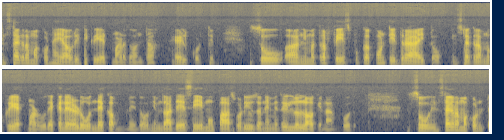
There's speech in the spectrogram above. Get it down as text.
ಇನ್ಸ್ಟಾಗ್ರಾಮ್ ಅಕೌಂಟ್ನ ಯಾವ ರೀತಿ ಕ್ರಿಯೇಟ್ ಮಾಡೋದು ಅಂತ ಹೇಳ್ಕೊಡ್ತೀನಿ. ಸೊ ನಿಮ್ಮ ಹತ್ರ ಫೇಸ್ಬುಕ್ ಅಕೌಂಟ್ ಇದ್ರೆ ಆಯಿತು. ಇನ್ಸ್ಟಾಗ್ರಾಮ್ನು ಕ್ರಿಯೇಟ್ ಮಾಡ್ಬೋದು. ಯಾಕಂದರೆ ಎರಡು ಒಂದೇ ಕಂಪ್ನಿದು ನಿಮ್ದು ಅದೇ ಸೇಮು ಪಾಸ್ವರ್ಡ್ ಯೂಸರ್ ನೇಮ್ ಇದ್ರೆ ಇಲ್ಲೂ ಲಾಗಿನ್ ಆಗ್ಬೋದು. ಸೊ ಇನ್ಸ್ಟಾಗ್ರಾಮ್ ಅಕೌಂಟ್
